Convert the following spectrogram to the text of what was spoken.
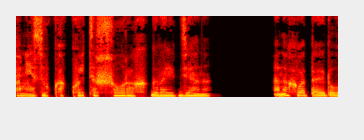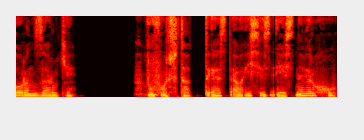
Внизу какой-то шорох, говорит Диана. Она хватает Лорен за руки. Вот что, ты оставайся здесь, наверху.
